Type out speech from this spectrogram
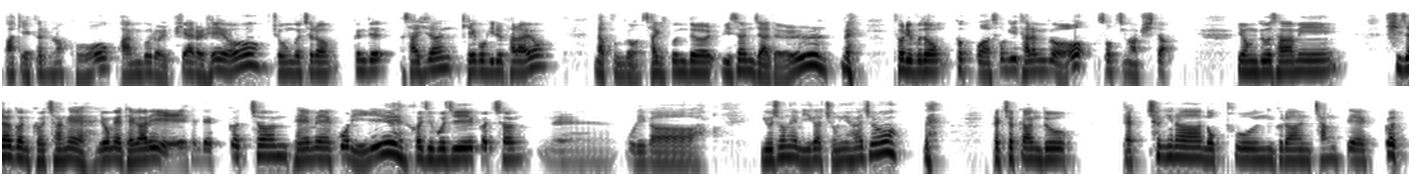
밖에 걸어놓고 광고를 피하를 해요. 좋은 것처럼. 근데 사실은 개고기를 팔아요. 나쁜 거, 사기꾼들, 위선자들, 네, 토리부동, 끝과 속이 다른 거 속증합시다. 영두삼이 시작은 거창해, 용의 대가리, 근데 끝은 뱀의 꼬리, 허지부지 끝은 네, 우리가 유정의 미가 중요하죠. 네, 백척간두 백척이나 높은 그러한 장대 끝,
